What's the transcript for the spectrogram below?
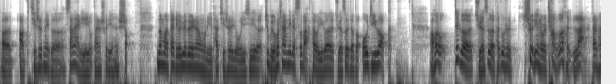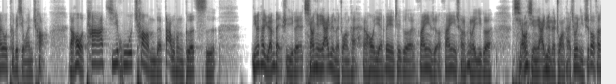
呃啊，其实那个三代里也有，但是涉及很少。那么在这个乐队任务里，它其实有一些，就比如说《山地列斯》吧，它有一个角色叫做 O.G. Lock。然后这个角色他就是设定就是唱歌很烂，但是他又特别喜欢唱，然后他几乎唱的大部分歌词，因为它原本是一个强行押韵的状态，然后也被这个翻译者翻译成了一个强行押韵的状态，就是你知道他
